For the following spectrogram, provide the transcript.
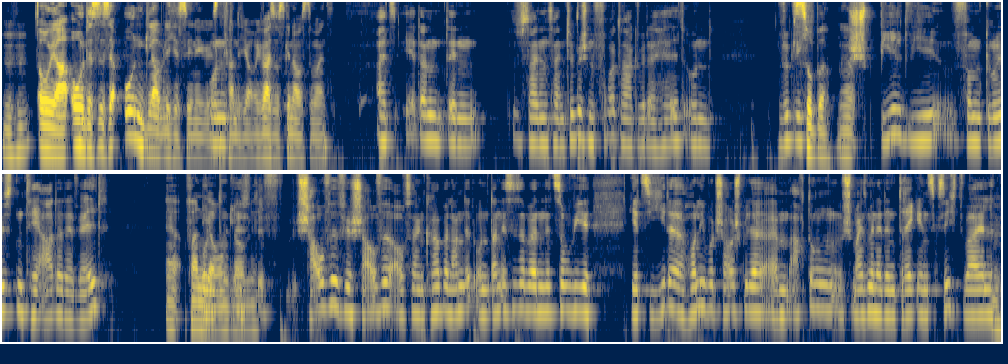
Mhm. Oh ja, oh, das ist eine unglaubliche Szene gewesen, und fand ich auch. Ich weiß was genau, was du meinst. Als er dann den, seinen, seinen typischen Vortrag wieder hält und wirklich Super, ja. spielt wie vom größten Theater der Welt. Ja, fand ich auch unglaublich. Schaufel für Schaufel auf seinen Körper landet und dann ist es aber nicht so wie jetzt jeder Hollywood-Schauspieler, ähm, Achtung, schmeiß mir nicht den Dreck ins Gesicht, weil mhm.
